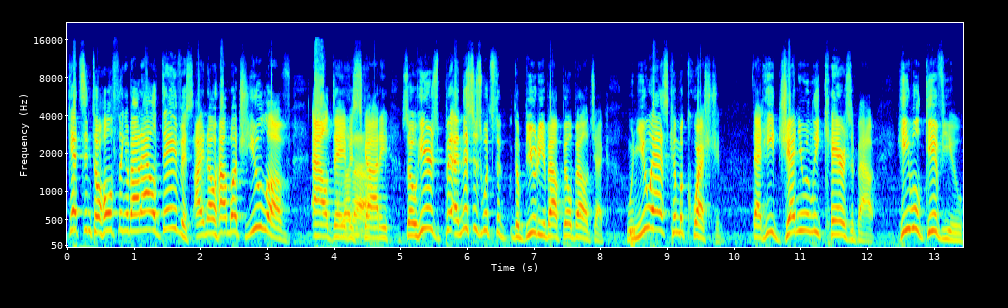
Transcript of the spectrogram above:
gets into a whole thing about Al Davis. I know how much you love Al Davis, Al. Scotty. So here's, and this is what's the, the beauty about Bill Belichick. When you ask him a question that he genuinely cares about, he will give you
